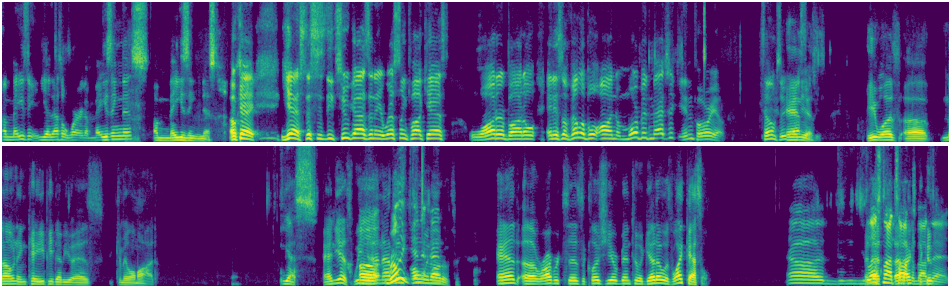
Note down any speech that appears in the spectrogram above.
amazing. Yeah, that's a word. Amazingness. Amazingness. Okay. Yes, this is the two guys in a wrestling podcast water bottle, and it's available on Morbid Magic Emporium. Tell them to. And yes, he was uh, known in KEPW as Camille Ahmad. Yes. And yes, we Uh, and really? And- following and- And uh, Robert says the closest you ever been to a ghetto is White Castle. Uh, let's not talk about that.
